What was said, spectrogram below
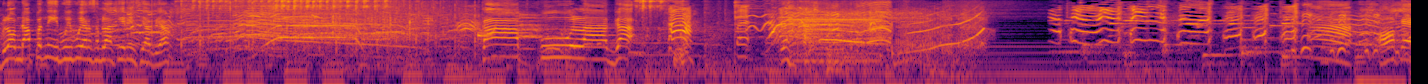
Belum dapet nih ibu-ibu yang sebelah kiri, siap ya. Kapulaga. K P Ah, Oke,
